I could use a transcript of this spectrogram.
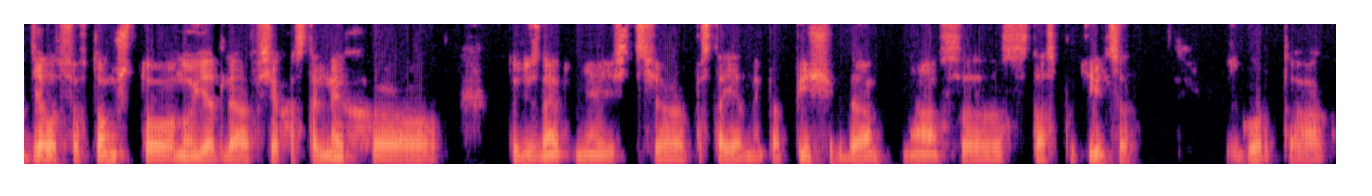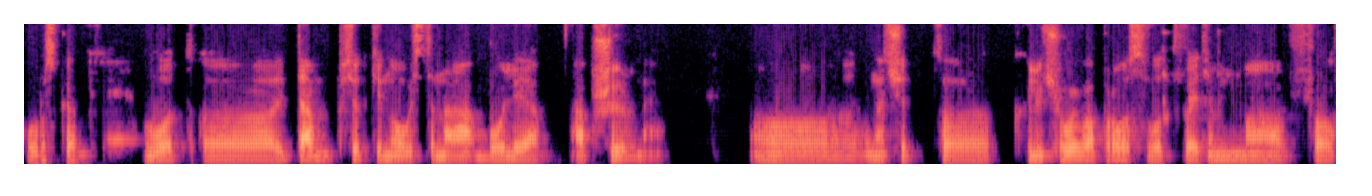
дело все в том, что, ну, я для всех остальных кто не знает, у меня есть э, постоянный подписчик, да, а, Стас Путильцев из города Курска. Вот, э, там все-таки новость, она более обширная. Э, значит, ключевой вопрос вот в этом в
